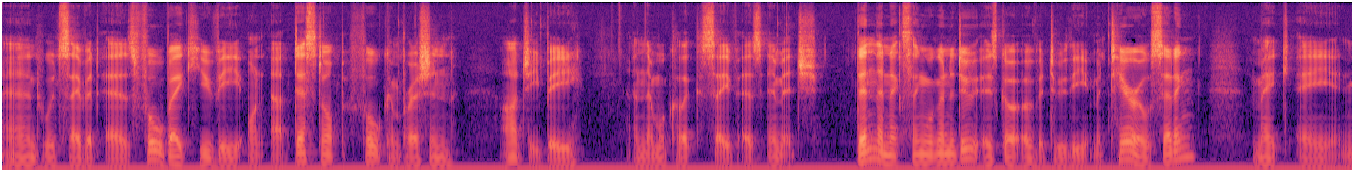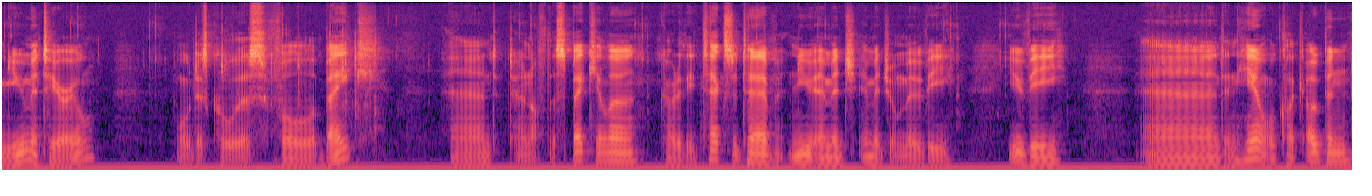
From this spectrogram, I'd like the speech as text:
and would save it as full bake UV on our desktop, full compression, RGB, and then we'll click save as image. Then the next thing we're going to do is go over to the material setting, make a new material. We'll just call this full bake and turn off the specular, go to the texture tab, new image, image or movie, UV, and in here we'll click open,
